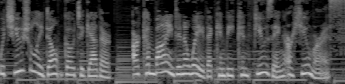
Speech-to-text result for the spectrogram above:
which usually don't go together, are combined in a way that can be confusing or humorous.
